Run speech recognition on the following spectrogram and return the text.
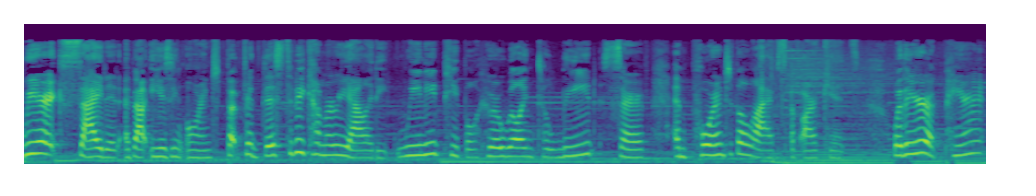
We are excited about using Orange, but for this to become a reality, we need people who are willing to lead, serve, and pour into the lives of our kids. Whether you're a parent,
